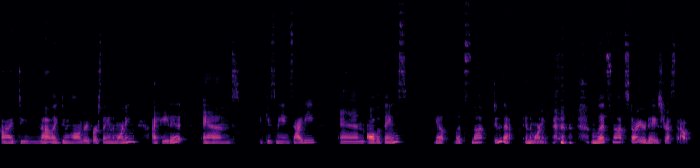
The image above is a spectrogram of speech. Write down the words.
I do not like doing laundry first thing in the morning. I hate it and it gives me anxiety and all the things. Yeah, let's not do that in the morning. let's not start your day stressed out.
